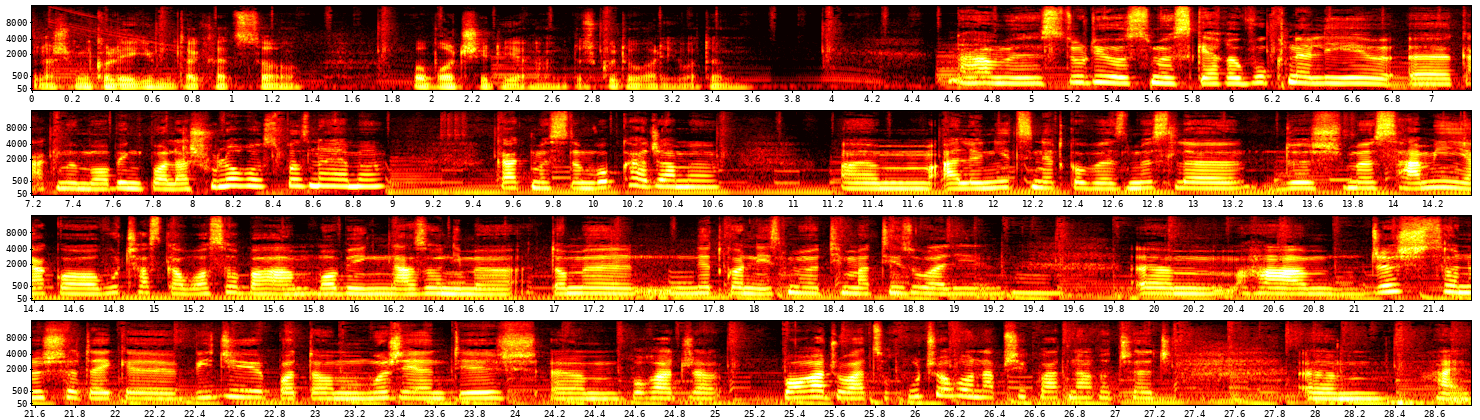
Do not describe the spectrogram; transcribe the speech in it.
naszym kolegium takrat so wopročili a diskutovali o tym. Na w studiu jsme skere wuknęli, jak my mobbing pola šulerov spoznajemy, jak my z tym wopkadzamy, um, ale nic nie tylko w zmysle, gdyż my sami jako wuczarska osoba mobbing nazonimy, to my nie tylko nie jsme tematizowali. Hmm. ähm, ha Dich sonnesche deke Viji bot am Mogent Dich Boradjoa zu Ruchero abschiquat narecht. Hai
